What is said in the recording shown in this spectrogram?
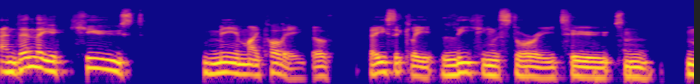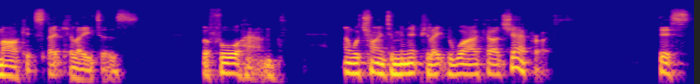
And then they accused me and my colleague of basically leaking the story to some market speculators beforehand and were trying to manipulate the Wirecard share price. This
